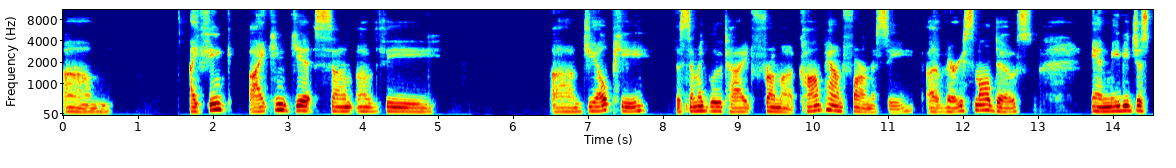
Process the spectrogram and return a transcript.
um, I think I can get some of the um, GLP, the semaglutide, from a compound pharmacy, a very small dose, and maybe just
